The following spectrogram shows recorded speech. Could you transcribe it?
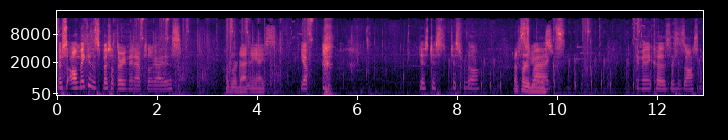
This, I'll make it a special 30 minute episode, guys. Cause we're that nice. Yep. just, just, just for the Just for the viewers. swags. And mainly because this is awesome.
